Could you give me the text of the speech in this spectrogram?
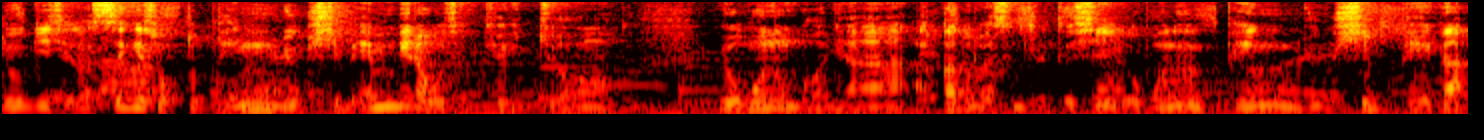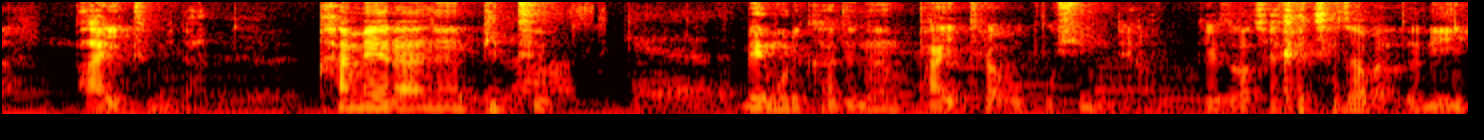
여기 제가 쓰기 속도 160MB라고 적혀 있죠. 요거는 뭐냐? 아까도 말씀드렸듯이 요거는 160메가바이트입니다. 카메라는 비트, 메모리 카드는 바이트라고 보시면 돼요. 그래서 제가 찾아봤더니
